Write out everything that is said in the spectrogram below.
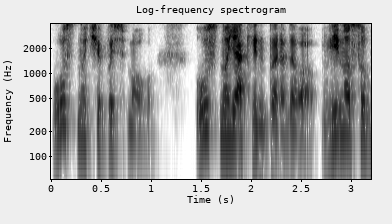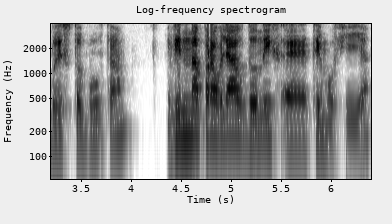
усно чи письмово. Усно як він передавав? Він особисто був там, він направляв до них е, Тимофія,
